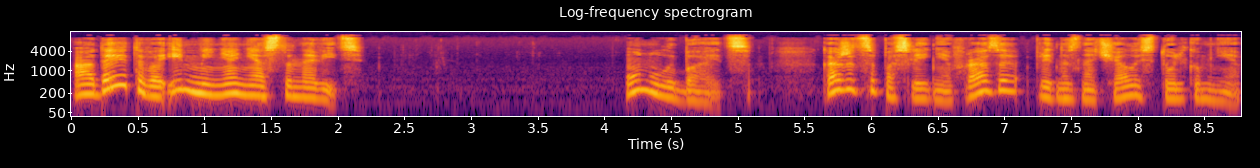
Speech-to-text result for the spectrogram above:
«А до этого им меня не остановить». Он улыбается. Кажется, последняя фраза предназначалась только мне.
